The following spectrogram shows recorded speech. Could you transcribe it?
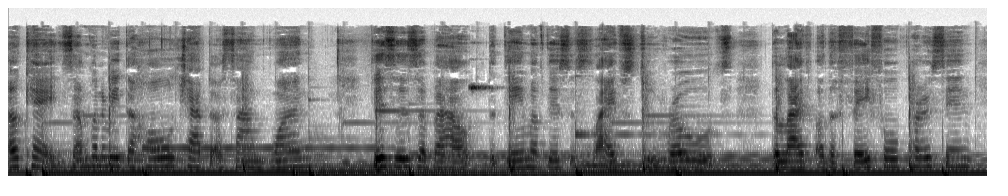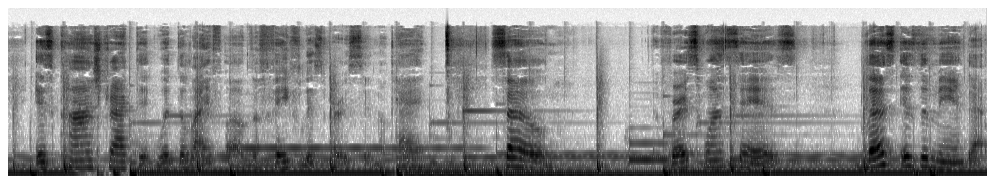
Okay, so I'm going to read the whole chapter of Psalm 1. This is about the theme of this is life's two roads. The life of the faithful person is constructed with the life of the faithless person, okay? So, verse 1 says, Blessed is the man that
